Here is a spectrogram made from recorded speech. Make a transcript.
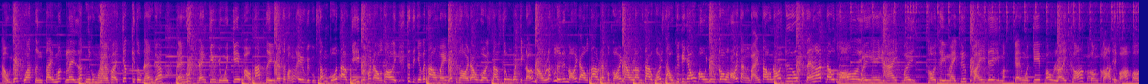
ảo giác qua từng tay mất lây lất Nhưng không hề phải chất khi tôi đang gấp Đang hút đang chiêu dù ngoài kia bảo táp Thì đời tao vẫn yêu vì cuộc sống của tao chỉ vừa bắt đầu thôi. Thích thì chơi với tao mày đéo thì thôi đâu Rồi sao xung quanh chật đổi màu lắc lư đến mỗi đầu Tao là một cõi nào làm sao khỏi sầu Khi cái dấu bao nhiêu câu hỏi thằng bạn tao nói cứ hút sẽ hết đâu thôi. Bi hay hai bi Thôi thì mày cứ bay đi Mặc kệ ngoài kia bao lời khó Còn cỏ thì bỏ vào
